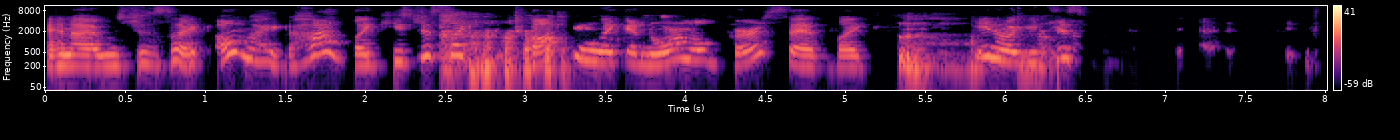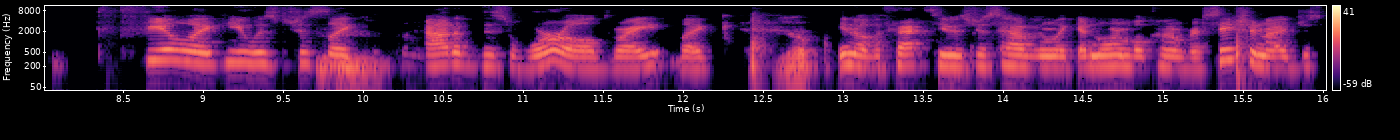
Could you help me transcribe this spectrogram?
and I was just like, "Oh my god!" Like he's just like talking like a normal person. Like you know, you just feel like he was just like out of this world, right? Like Yep. you know, the fact he was just having like a normal conversation, I just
